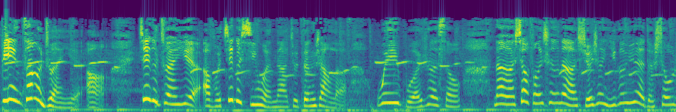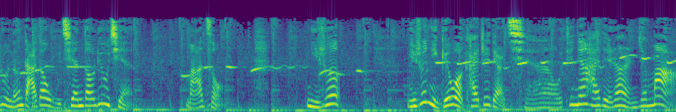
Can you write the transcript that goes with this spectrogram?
殡葬专业啊！这个专业啊，不，这个新闻呢就登上了微博热搜。那校方称呢，学生一个月的收入能达到五千到六千。马总。你说，你说你给我开这点钱，我天天还得让人家骂，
